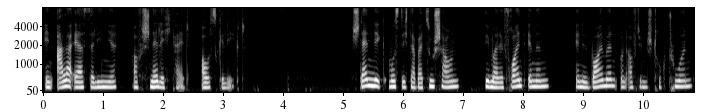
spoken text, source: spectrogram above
in allererster Linie auf Schnelligkeit ausgelegt. Ständig musste ich dabei zuschauen, wie meine Freundinnen in den Bäumen und auf den Strukturen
